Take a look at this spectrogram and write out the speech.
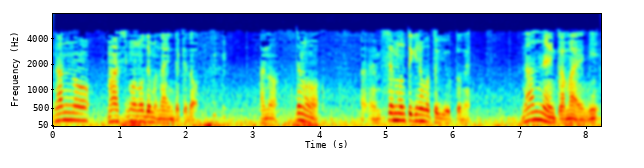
何の回し物でもないんだけど。あの、でも、専門的なこと言うとね、何年か前に、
